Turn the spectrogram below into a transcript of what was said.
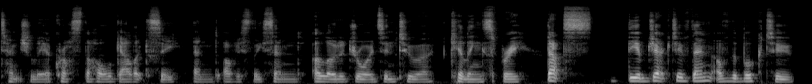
potentially across the whole galaxy and obviously send a load of droids into a killing spree. That's the objective then of the book to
